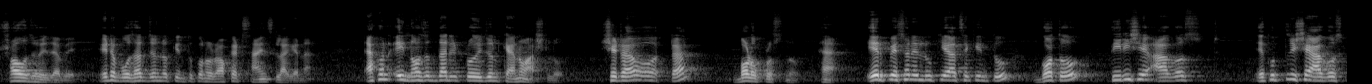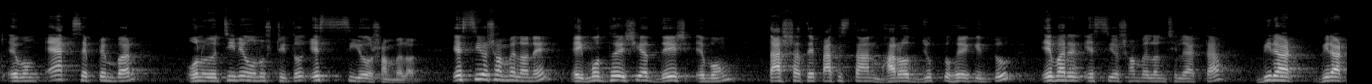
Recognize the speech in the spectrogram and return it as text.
সহজ হয়ে যাবে? এটা বোঝার জন্য কিন্তু কোনো রকেট সায়েন্স লাগে না। এখন এই নজরদারির প্রয়োজন কেন আসলো? সেটাও একটা বড় প্রশ্ন। হ্যাঁ এর পেছনে লুকিয়ে আছে কিন্তু গত তিরিশে আগস্ট, একত্রিশে আগস্ট এবং এক সেপ্টেম্বর চীনে অনুষ্ঠিত এসসিও সম্মেলন। এসসিও সম্মেলনে এই মধ্য এশিয়ার দেশ এবং তার সাথে পাকিস্তান, ভারত যুক্ত হয়ে কিন্তু এবারের এসসিও সম্মেলন ছিল একটা বিরাট বিরাট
